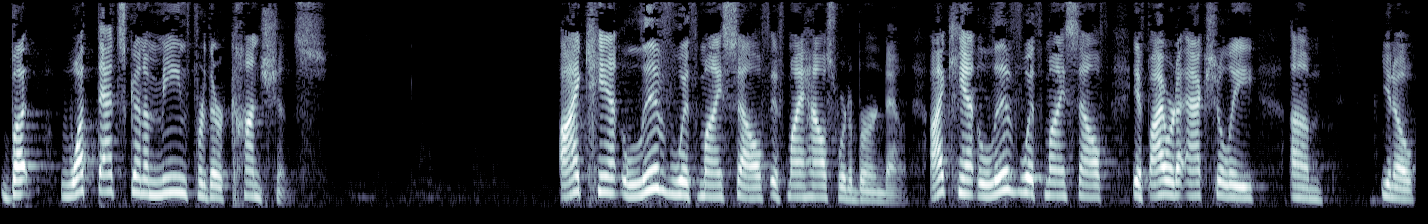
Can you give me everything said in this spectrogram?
but what that's going to mean for their conscience. I can't live with myself if my house were to burn down. I can't live with myself if I were to actually, um, you know,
